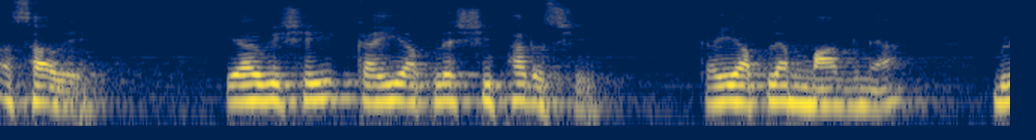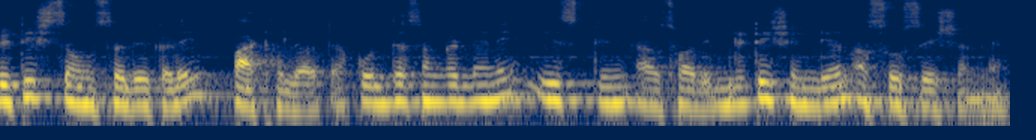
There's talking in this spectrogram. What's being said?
असावे? याविषयी काही आपल्या शिफारशी काही आपल्या मागण्या ब्रिटिश संसदेकडे पाठवल्या होत्या. कोणत्या संघटनेने? East in sorry British Indian असोसिएशनने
